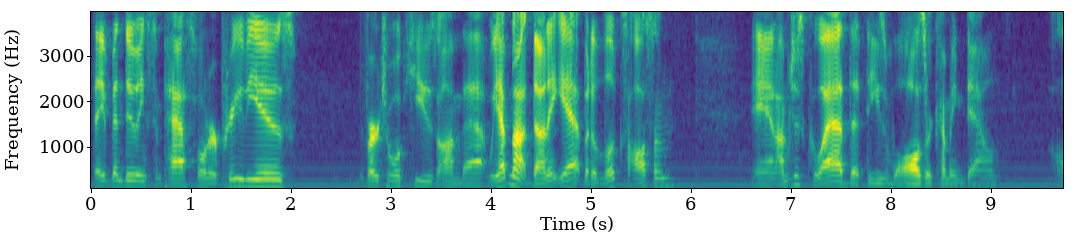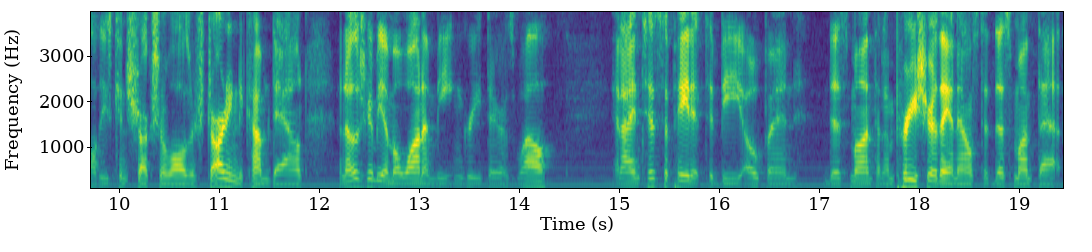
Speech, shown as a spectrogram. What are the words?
They've been doing some pass holder previews, virtual queues on that. We have not done it yet, but it looks awesome. And I'm just glad that these walls are coming down. All these construction walls are starting to come down. I know there's going to be a Moana meet and greet there as well. And I anticipate it to be open this month. And I'm pretty sure they announced it this month that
